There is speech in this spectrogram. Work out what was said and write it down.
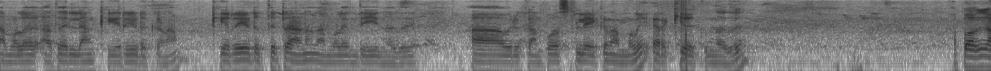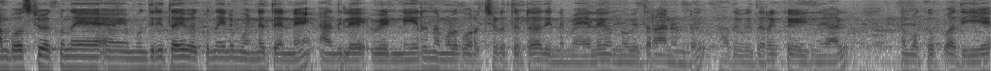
നമ്മൾ അതെല്ലാം കീറിയെടുക്കണം. കീറിയെടുത്തിട്ടാണ് നമ്മൾ എന്ത് ചെയ്യുന്നത്? ആ ഒരു കമ്പോസ്റ്റിലേക്ക് നമ്മൾ ഇറക്കി വെക്കുന്നത്. അപ്പോൾ കമ്പോസ്റ്റ് വെക്കുന്ന മുന്തിരിത്തൈ വെക്കുന്നതിന് മുന്നേ തന്നെ അതിലെ വെണ്ണീർ നമ്മൾ കുറച്ചെടുത്തിട്ട് അതിന്റെ മേലെ ഒന്ന് വിതറാനുണ്ട്. അത് വിതറി കഴിഞ്ഞാൽ നമുക്ക് പതിയെ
